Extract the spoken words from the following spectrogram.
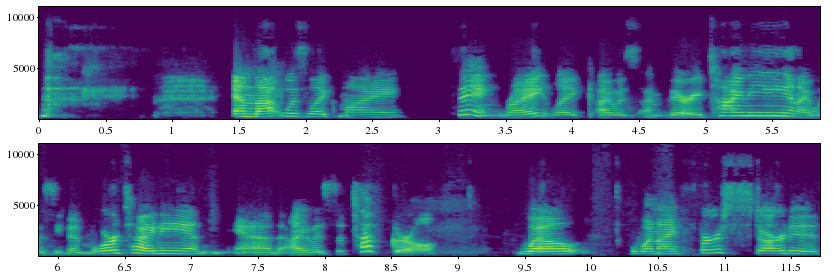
and that was like my thing, right? Like I was, I'm very tiny, and I was even more tiny, and and I was the tough girl. Well, when I first started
